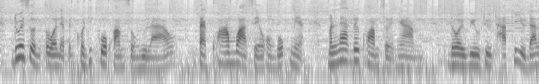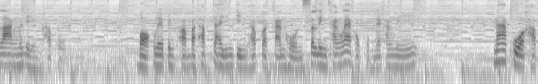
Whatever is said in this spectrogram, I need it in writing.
ๆ ด้วยส่วนตัวเนี่ยเป็นคนที่กลัวความสูงอยู่แล้ว แต่ความหวาดเสียวของบุ๊กเนี่ยมันแลกด้วยความสวยงาม โดยวิวทิวทัศน์ที่อยู่ด้านล่างนั่นเองครับผมบอกเลยเป็นความประทับใจจริงๆครับกับการโหนสลิงครั้งแรกของผมในครั้งนี้ น่ากลัวครับ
